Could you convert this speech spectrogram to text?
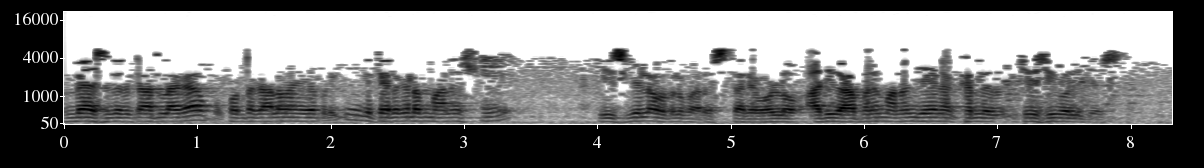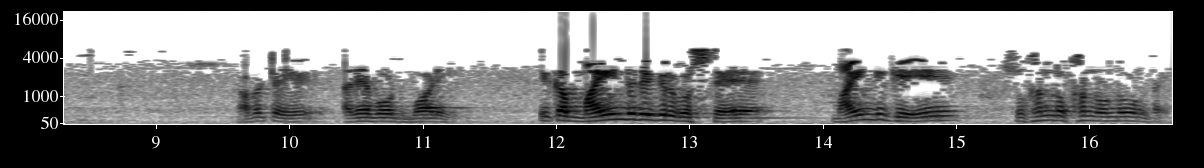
అంబాసిడర్ కార్లాగా కొంతకాలం అయ్యేప్పటికీ ఇంక తిరగడం మానేస్తుంది. తీసుకెళ్ళి అవతల పారేస్తారు ఎవరో అది కాకపోతే మనం చేయనక్కర్లేదు చేసి వాళ్ళు చేస్తారు. కాబట్టి అదే అబౌట్ బాడీ. ఇక మైండ్ దగ్గరికి వస్తే మైండ్కి సుఖం దుఃఖం రెండు ఉంటాయి.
